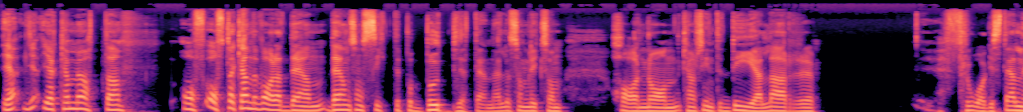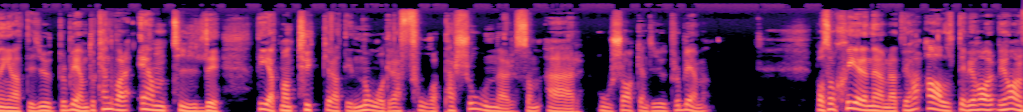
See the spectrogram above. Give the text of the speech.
Jag, jag, jag kan möta, of, ofta kan det vara den, den som sitter på budgeten eller som liksom har någon, kanske inte delar eh, frågeställningen att det är ljudproblem, då kan det vara en tydlig, det är att man tycker att det är några få personer som är orsaken till ljudproblemen. Vad som sker är nämligen att vi har alltid, vi har, vi har en,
